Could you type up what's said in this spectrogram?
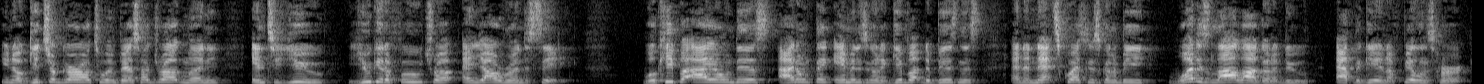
you know, get your girl to invest her drug money into you? You get a food truck and y'all run the city. We'll keep an eye on this. I don't think Emmett is going to give up the business. And the next question is going to be, what is Lala going to do after getting her feelings hurt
